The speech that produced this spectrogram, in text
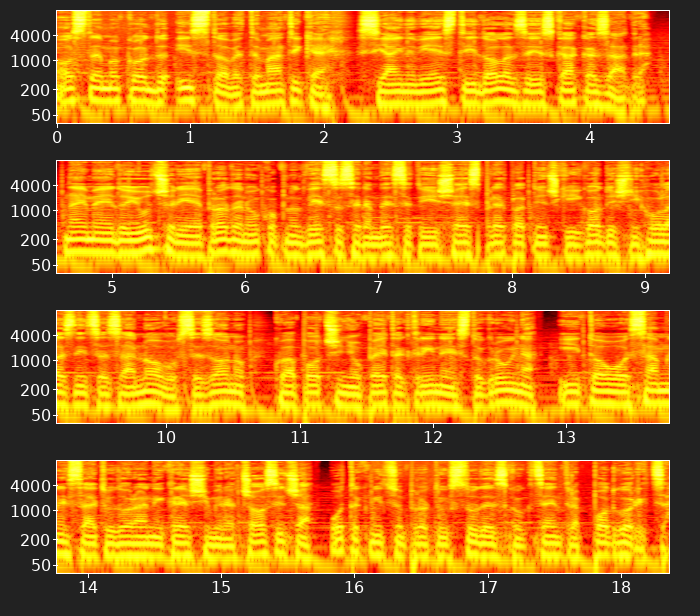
Ostajemo kod iste ove tematike. Sjajne vijesti dolaze iz Kaka Zadra. Naime, do jučer je prodano ukupno 276 pretplatničkih godišnjih ulaznica za novu sezonu koja počinje u petak 13. rujna i to u 18 sati u dvorani Krešimira Ćosića utakmicu protiv studentskog centra Podgorica.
